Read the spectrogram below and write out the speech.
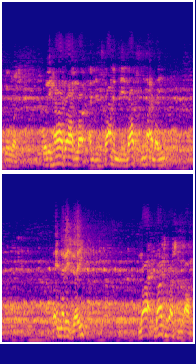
الزواج. ولهذا الإنسان اللي لابس النعلين فإن رجليه لا لا تباشر الأرض.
